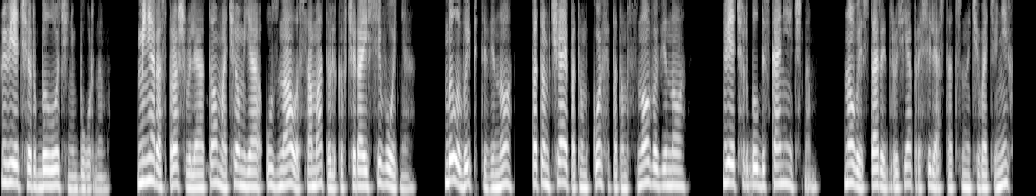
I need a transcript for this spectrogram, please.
Вечер был очень бурным. Меня расспрашивали о том, о чем я узнала сама только вчера и сегодня. Было выпито вино, потом чай, потом кофе, потом снова вино. Вечер был бесконечным. Новые старые друзья просили остаться ночевать у них,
